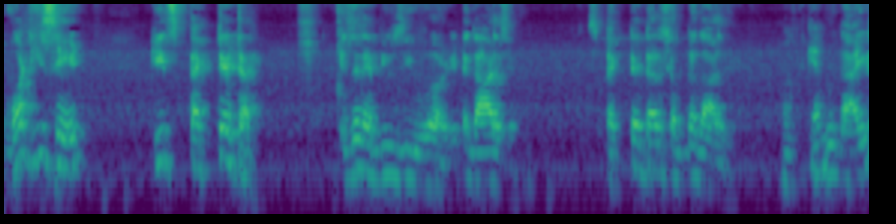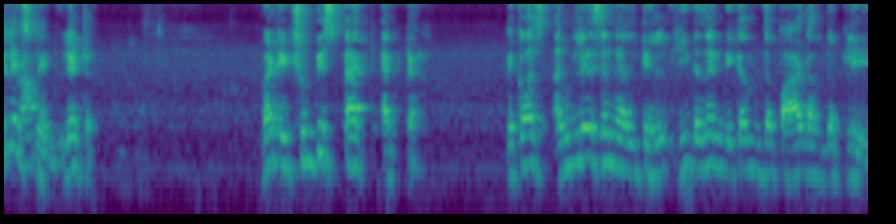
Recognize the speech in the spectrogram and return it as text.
what he said, he's spectator is an abusive word એટલે ગાળ છે spectator શબ્દ ગાળ છે હા, કેમ I will explain you later. But it should be spect actor. Because unless and until he doesn't become the part of the play,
